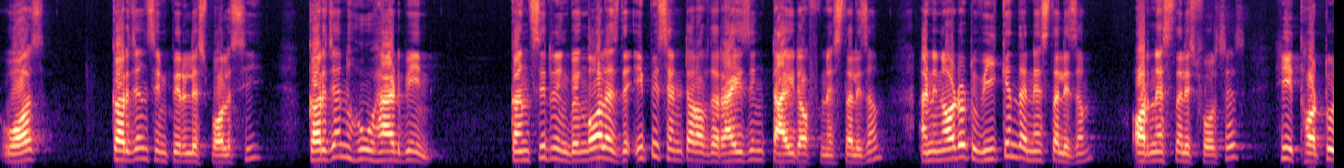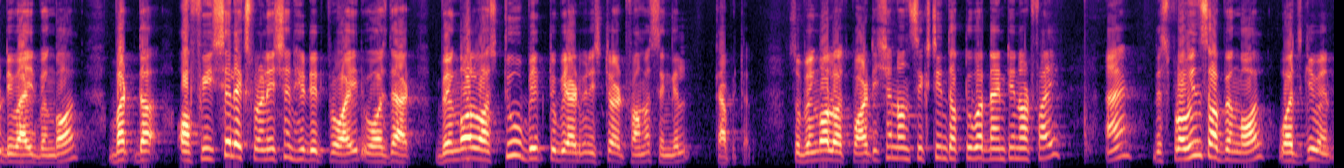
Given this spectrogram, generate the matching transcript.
was Curzon's imperialist policy. Curzon who had been considering Bengal as the epicenter of the rising tide of nationalism and in order to weaken the nationalism or nationalist forces, he thought to divide Bengal. But the official explanation he did provide was that Bengal was too big to be administered from a single capital. So, Bengal was partitioned on 16th October 1905 and this province of Bengal was given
